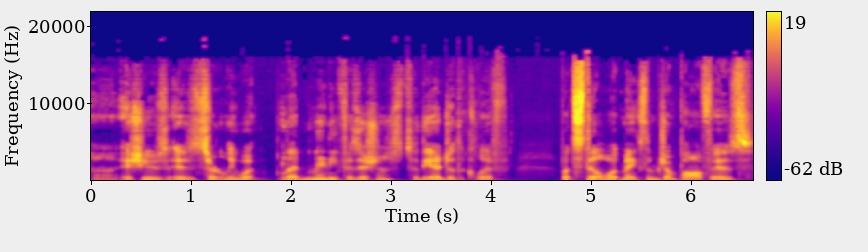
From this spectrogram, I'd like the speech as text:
uh, issues, is certainly what led many physicians to the edge of the cliff. But still, what makes them jump off is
